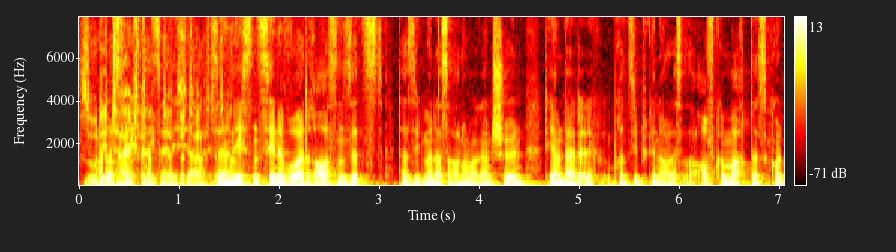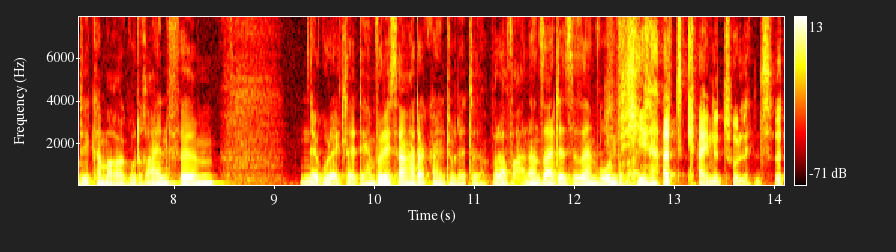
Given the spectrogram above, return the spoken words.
so Ah, detailverliebt tatsächlich, ja. betrachtet In der nächsten Szene, wo er draußen sitzt, da sieht man das auch nochmal ganz schön. Die haben da im Prinzip genau das aufgemacht, das konnte die Kamera gut reinfilmen. Ja gut, dann würde ich sagen, hat er keine Toilette, weil auf der anderen Seite ist ja sein Wohnbereich. Wie, er hat keine Toilette.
